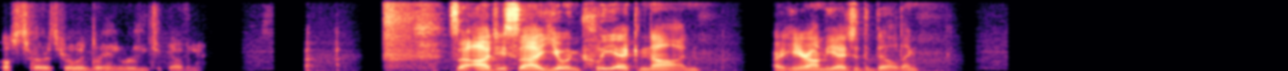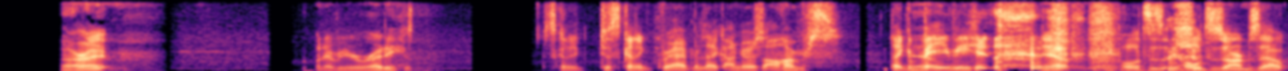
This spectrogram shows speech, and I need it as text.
Those turrets really bring the room together. So, Aji Sai, you and Kleeknon are here on the edge of the building. All right. Whenever you're ready. Just gonna just gonna grab him like under his arms. Like a Yep. baby. Yep. He holds his, holds his arms out.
